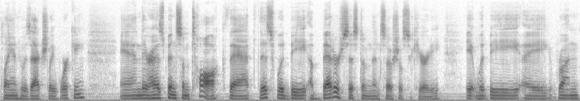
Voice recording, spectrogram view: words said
plan who is actually working. And there has been some talk that this would be a better system than Social Security. It would be a run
